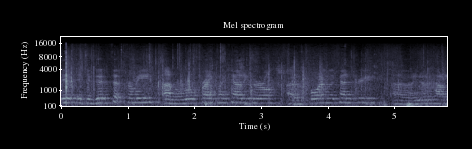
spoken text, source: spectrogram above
it, it's a good fit for me. I'm a rural Franklin County girl. I was born in the country. Uh, I know how to,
